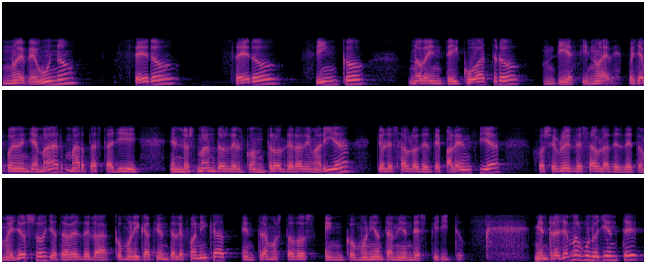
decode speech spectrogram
910059419. Pues ya pueden llamar, Marta está allí en los mandos del control de Radio María, yo les hablo desde Palencia, José Luis les habla desde Tomelloso y a través de la comunicación telefónica entramos todos en comunión también de espíritu. Mientras llama algún oyente,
